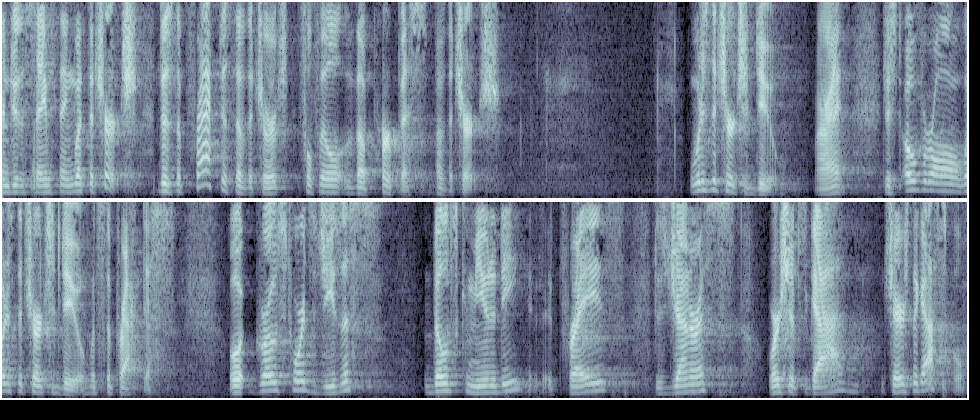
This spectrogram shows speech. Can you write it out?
going to do the same thing with the church. Does the practice of the church fulfill the purpose of the church? What does the church do? All right? Just overall, what does the church do? What's the practice? Well, it grows towards Jesus, builds community, it prays, is generous, worships God, shares the gospel.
